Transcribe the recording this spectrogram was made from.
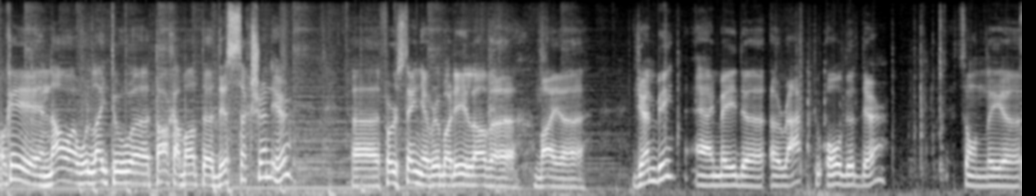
Okay, now I would like to uh, talk about uh, this section here. Uh, first thing, everybody love uh, my uh, djembe. I made uh, a rack to hold it there. It's only uh,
